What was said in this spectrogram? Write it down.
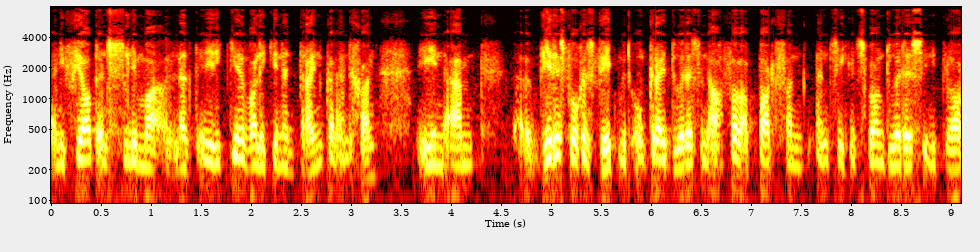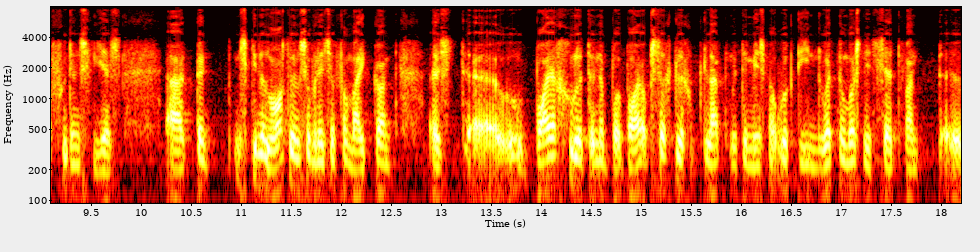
in die veld inslie maar laat hierdie keerwalletjie in 'n drein kan ingaan en ehm um, weer eens volgens wet moet onkruiddoders in afval apart van insek en swamdoders in die plaasvoedingswees. Uh, ek dink miskien 'n laaste ding sommer net so van my kant is uh, baie groot en 'n baie opsigtelike plek met die mense maar ook die noodnommers net sit want uh,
